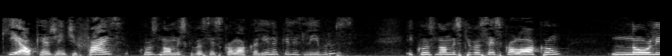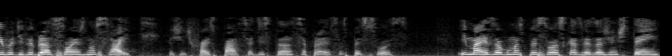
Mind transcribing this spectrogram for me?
que é o que a gente faz com os nomes que vocês colocam ali naqueles livros e com os nomes que vocês colocam no livro de vibrações no site. A gente faz passe à distância para essas pessoas e mais algumas pessoas que às vezes a gente tem,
